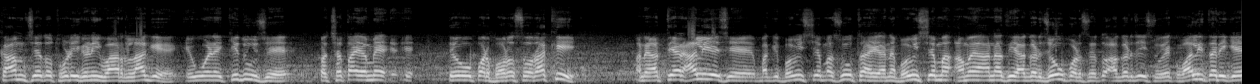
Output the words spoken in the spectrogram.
કામ છે તો થોડી ઘણી વાર લાગે એવું એણે કીધું છે, પણ છતાંય અમે તેઓ ઉપર ભરોસો રાખી અને અત્યારે હાલીએ છીએ. બાકી ભવિષ્યમાં શું થાય અને ભવિષ્યમાં અમે આનાથી આગળ જવું પડશે તો આગળ જઈશું. એક વાલી તરીકે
